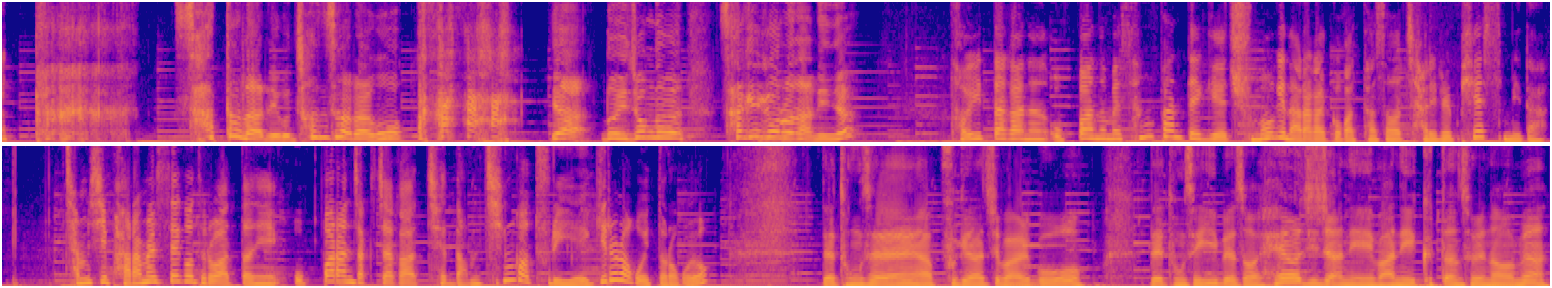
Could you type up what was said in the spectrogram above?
사탄 아니고 천사라고? 야 너 이 정도면 사기 결혼 아니냐? 더 있다가는 오빠 놈의 상판떼기에 주먹이 날아갈 것 같아서 자리를 피했습니다. 잠시 바람을 쐬고 들어왔더니 오빠란 작자가 제 남친과 둘이 얘기를 하고 있더라고요. 내 동생 아프게 하지 말고 내 동생 입에서 헤어지자니 많이 그딴 소리 나오면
